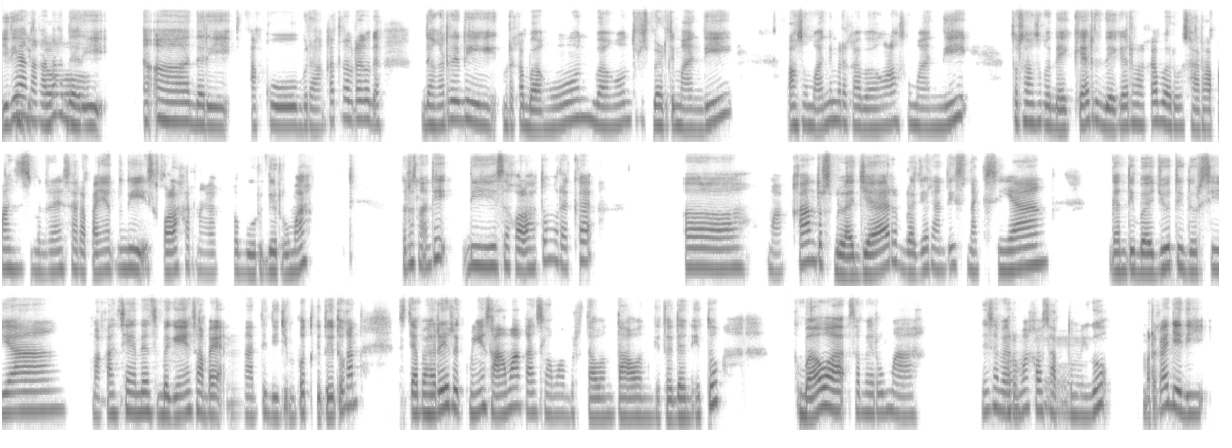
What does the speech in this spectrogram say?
jadi Gitu. anak-anak dari eh, dari aku berangkat kan mereka udah udah ngerti nih mereka bangun bangun terus berarti mandi langsung mandi mereka bangun langsung mandi terus langsung ke daycare di daycare mereka baru sarapan sebenarnya sarapannya tuh di sekolah karena nggak keburu di rumah. Terus nanti di sekolah tuh mereka eh makan terus belajar belajar nanti snack siang ganti baju tidur siang makan siang dan sebagainya sampai nanti dijemput gitu itu kan setiap hari ritmenya sama kan selama bertahun-tahun gitu dan itu kebawa sampai rumah jadi sampai rumah kalau Sabtu. Minggu mereka jadi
